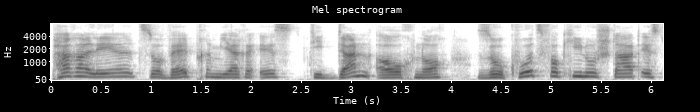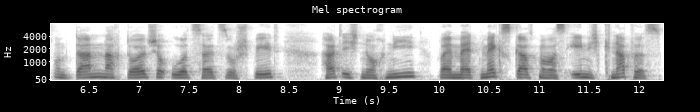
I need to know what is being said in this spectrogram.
parallel zur Weltpremiere ist, die dann auch noch so kurz vor Kinostart ist und dann nach deutscher Uhrzeit so spät, hatte ich noch nie. Bei Mad Max gab es mal was ähnlich Knappes.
